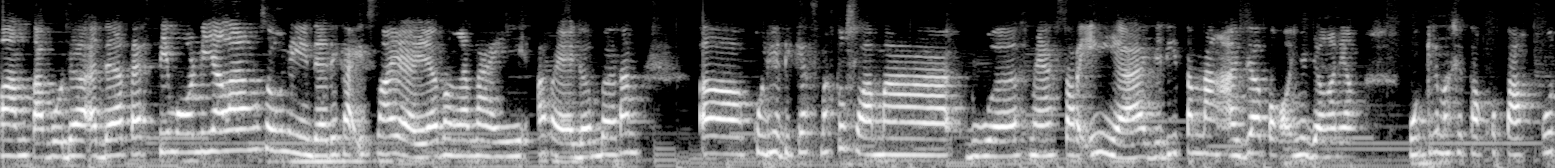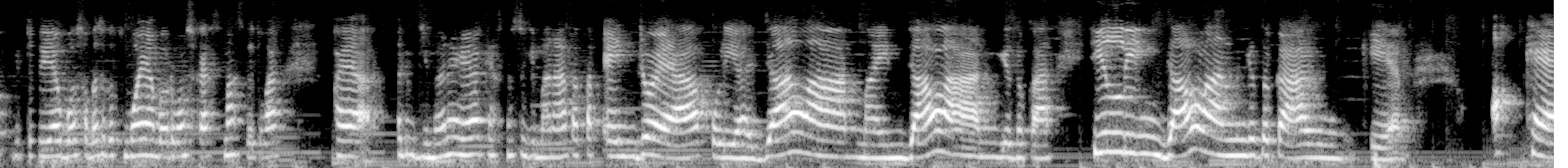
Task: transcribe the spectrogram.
Mantap, udah ada testimoninya langsung nih dari Kak Ismaya ya mengenai apa ya gambaran uh, kuliah di Kesmas tuh selama dua semester ini ya. Jadi tenang aja pokoknya jangan yang mungkin masih takut-takut gitu ya buat sobat-sobat semua yang baru masuk Kesmas gitu kan. Kayak aduh gimana ya Kesmas tuh gimana? Tetap enjoy ya, kuliah jalan, main jalan gitu kan. Healing jalan gitu kan mungkin. Oke,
